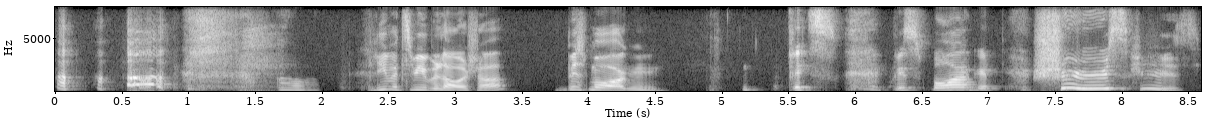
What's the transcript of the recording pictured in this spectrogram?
Liebe Zwiebellauscher, bis morgen. Bis, bis morgen. Tschüss. Tschüss.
